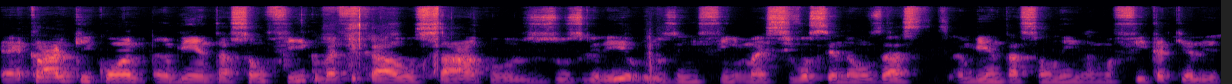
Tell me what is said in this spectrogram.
É claro que com a ambientação fica, vai ficar os sapos, os grilos, enfim, mas se você não usar ambientação nenhuma, fica aquele,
